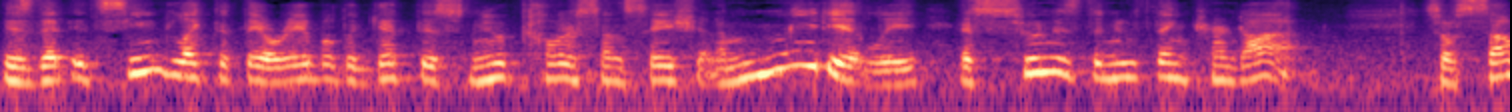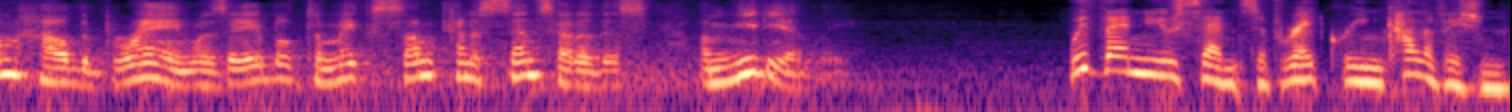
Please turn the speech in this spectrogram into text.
is that it seemed like that they were able to get this new color sensation immediately as soon as the new thing turned on. So somehow the brain was able to make some kind of sense out of this immediately. With their new sense of red-green color vision,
